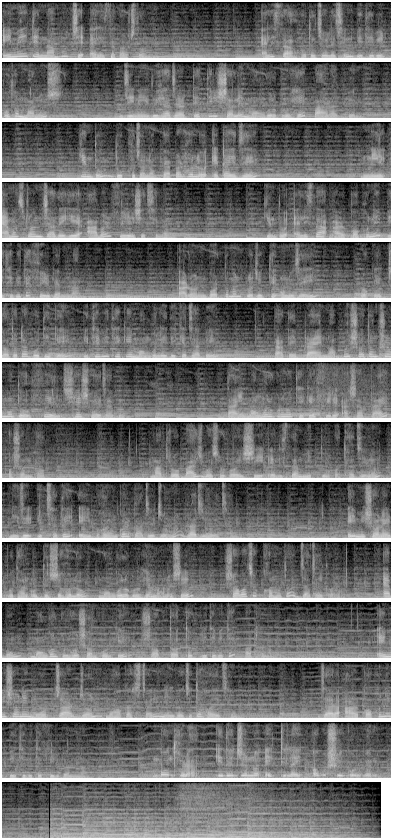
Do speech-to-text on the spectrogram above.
এই মেয়েটির নাম হচ্ছে অ্যালিসা কার্সন। অ্যালিসা হতে চলেছেন পৃথিবীর প্রথম মানুষ, যিনি দুই সালে মঙ্গল গ্রহে পা রাখবেন। কিন্তু দুঃখজনক ব্যাপার হলো এটাই যে, নীল অ্যামাস্ট্রন চাঁদে গিয়ে আবার ফিরে এসেছিলেন। কিন্তু অ্যালিসা আর কখনোই পৃথিবীতে ফিরবেন না। কারণ বর্তমান প্রযুক্তি অনুযায়ী, রকেট যতটা গতিতে পৃথিবী থেকে মঙ্গলের দিকে যাবে তাতে প্রায় নব্বই শতাংশের মতো ফুয়েল শেষ হয়ে যাবে। তাই মঙ্গল গ্রহ থেকে ফিরে আসা প্রায় অসম্ভব। মাত্র বাইশ বছর বয়সী এলিসা মৃত্যুর কথা জেনেও নিজের ইচ্ছাতেই এই ভয়ঙ্কর কাজের জন্য রাজি হয়েছেন। এই মিশনের প্রধান উদ্দেশ্য হল মঙ্গল গ্রহে মানুষের সবাচক ক্ষমতা যাচাই করা এবং মঙ্গল গ্রহ সম্পর্কে সব তথ্য পৃথিবীতে পাঠানো। এই মিশনে মোট চারজন মহাকাশচারী নির্বাচিত হয়েছেন। যারা আর কখনোই পৃথিবীতে ফিরবেন না। বন্ধুরা এদের জন্য একটি লাইক অবশ্যই করবেন।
